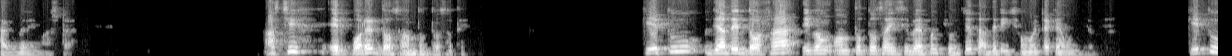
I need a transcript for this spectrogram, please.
থাকবেন এই মাসটা। আসছি এর পরের দশা, অন্তর্দশাতে। কেতু যাদের দশা এবং অন্তর্দশা হিসেবে এখন চলছে, তাদের এই সময়টা কেমন যাবে? কেতু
